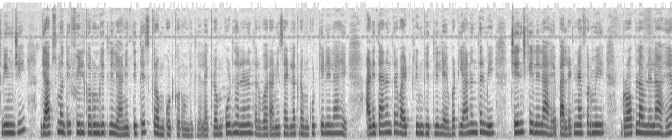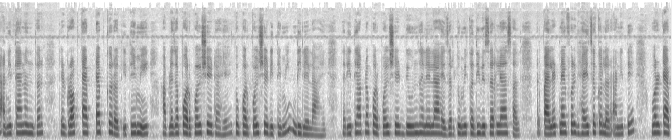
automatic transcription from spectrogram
क्रीमची गॅप्समध्ये फिल करून घेतलेले आहे आणि तिथेच क्रमकोट करून घेतलेलं आहे. क्रमकोट झाल्यानंतर वर आणि साईडला क्रमकोट केलेलं आहे आणि त्यानंतर व्हाईट क्रीम घेतलेली आहे. बट यानंतर मी चेंज केलेलं आहे. पॅलेट नायफर मी ड्रॉप लावलेला आहे आणि त्या त्यानंतर ते ड्रॉप टॅप टॅप करत इथे मी आपला जो पर्पल शेड आहे तो पर्पल शेड इथे मी दिलेला आहे. तर इथे आपला पर्पल शेड देऊन झालेला आहे. जर तुम्ही कधी विसरले असाल तर पॅलेट नायफर घ्यायचं कलर आणि ते वर टॅप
